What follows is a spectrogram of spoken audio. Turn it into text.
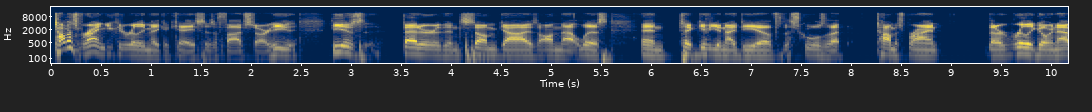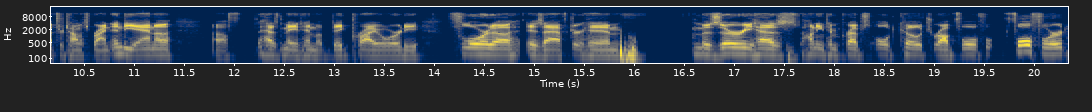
Thomas Bryant, you could really make a case as a five star. He he is better than some guys on that list. And to give you an idea of the schools that Thomas Bryant that are really going after Thomas Bryant, Indiana uh, has made him a big priority. Florida is after him. Missouri has Huntington Prep's old coach Rob Fulford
